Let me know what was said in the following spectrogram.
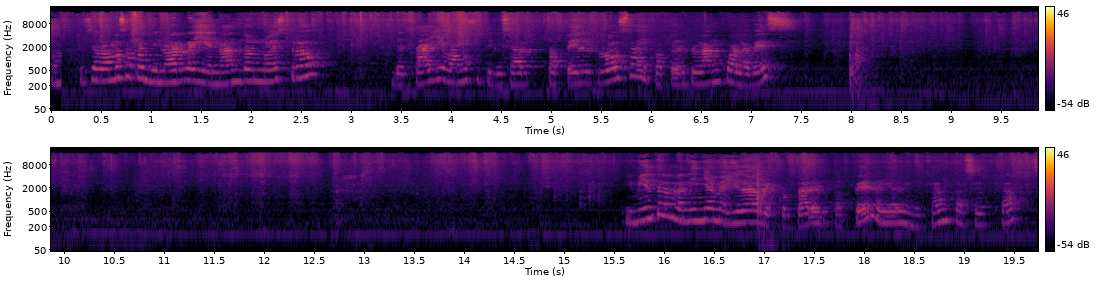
Entonces vamos a continuar rellenando nuestro detalle vamos a utilizar papel rosa y papel blanco a la vez. Y mientras la niña me ayuda a recortar el papel, a ella le encanta hacer crafts.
